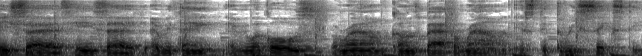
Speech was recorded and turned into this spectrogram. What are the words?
he says, he said, everything, everyone goes around, comes back around. It's the 360.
